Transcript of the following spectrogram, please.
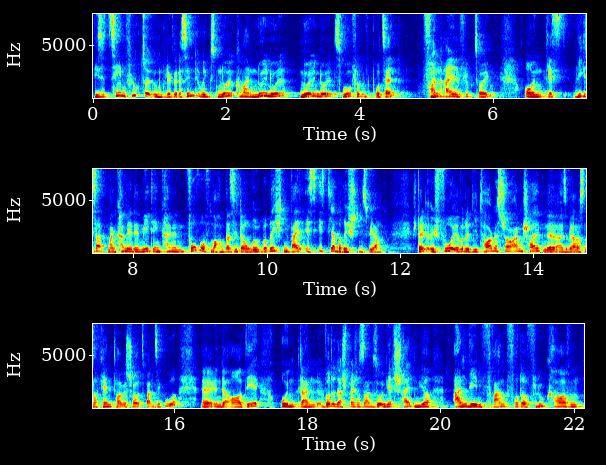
Diese zehn Flugzeugunglücke, das sind übrigens 0,000025 Prozent von allen Flugzeugen. Und jetzt, wie gesagt, man kann ja den Medien keinen Vorwurf machen, dass sie darüber berichten, weil es ist ja berichtenswert. Stellt euch vor, ihr würdet die Tagesschau anschalten, ne? also wer das noch kennt, Tagesschau 20 Uhr äh, in der ARD und dann würde der Sprecher sagen, so und jetzt schalten wir an den Frankfurter Flughafen.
